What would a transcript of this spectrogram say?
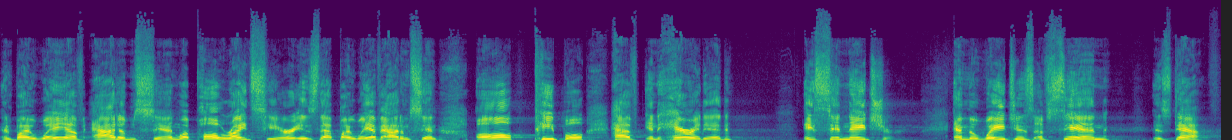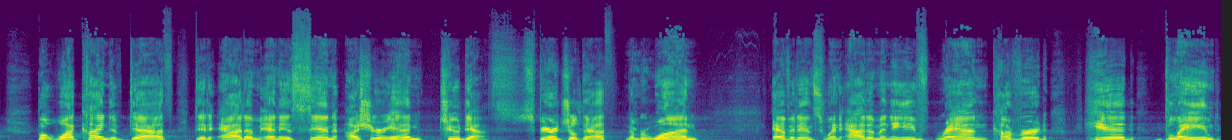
And by way of Adam's sin, what Paul writes here is that by way of Adam's sin, all people have inherited a sin nature. And the wages of sin is death. But what kind of death did Adam and his sin usher in? Two deaths spiritual death, number one, evidence when Adam and Eve ran, covered, hid, blamed,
